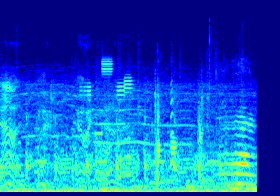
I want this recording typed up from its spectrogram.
Down, come here. Go away.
